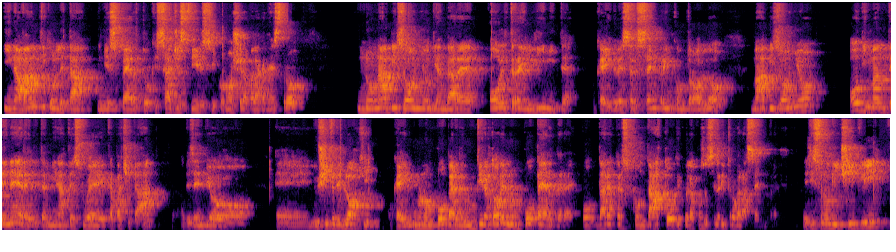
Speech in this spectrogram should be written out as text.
in avanti con l'età, quindi esperto, che sa gestirsi, conosce la pallacanestro, non ha bisogno di andare oltre il limite, ok? Deve essere sempre in controllo, ma ha bisogno o di mantenere determinate sue capacità, ad esempio eh, l'uscita dei blocchi, ok? Uno non può perdere, un tiratore non può perdere o dare per scontato che quella cosa se la ritroverà sempre. Esistono dei cicli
